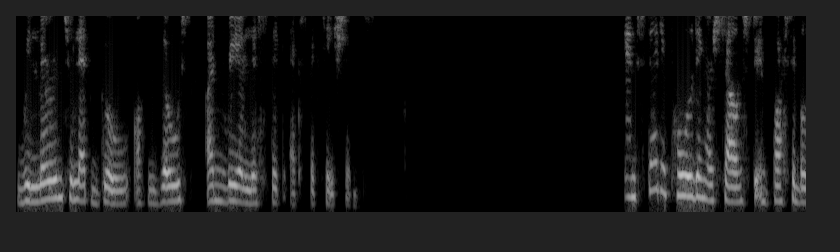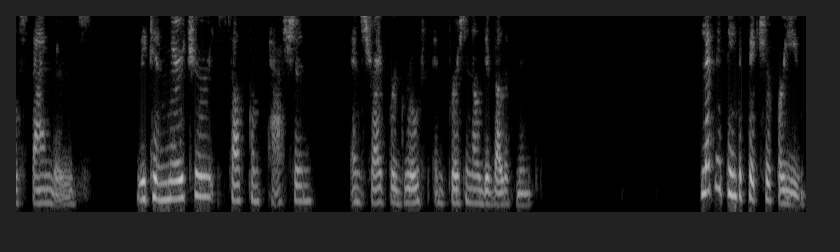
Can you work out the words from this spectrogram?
we learn to let go of those unrealistic expectations. Instead of holding ourselves to impossible standards, we can nurture self compassion and strive for growth and personal development. Let me paint a picture for you.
